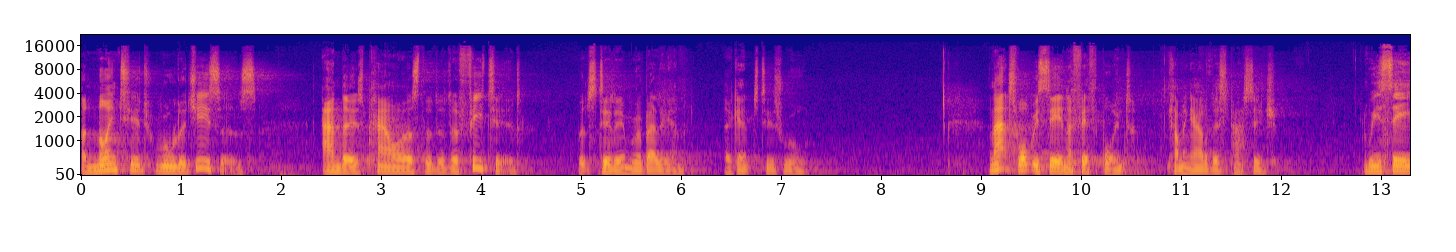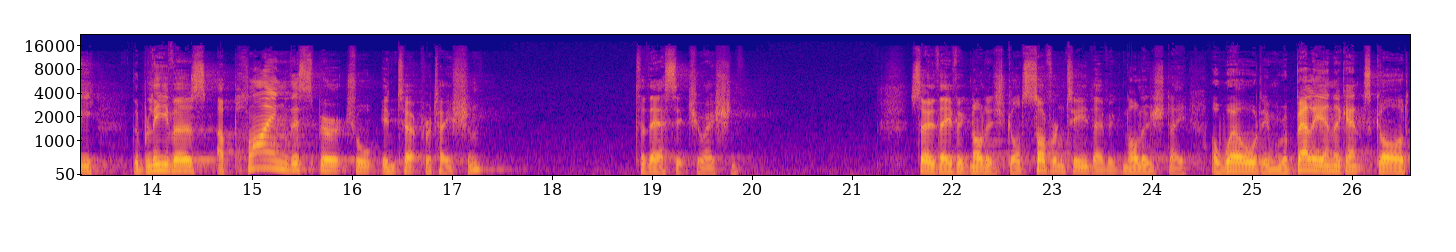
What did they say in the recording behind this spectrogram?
anointed ruler Jesus and those powers that are defeated but still in rebellion against his rule. And that's what we see in a fifth point coming out of this passage. We see the believers applying this spiritual interpretation to their situation. So they've acknowledged God's sovereignty, they've acknowledged a, a world in rebellion against God,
